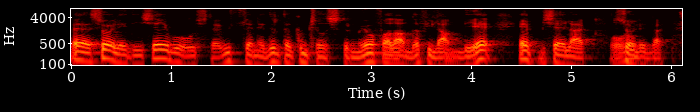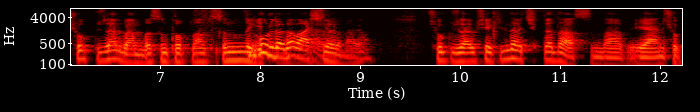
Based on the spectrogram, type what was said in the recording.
e, söylediği şey bu işte 3 senedir takım çalıştırmıyor falan da filan diye hep bir şeyler Doğru. söylediler. Çok güzel. Ben basın toplantısının da Burada da başlayalım, evet. Çok güzel bir şekilde açıkladı aslında abi. Yani çok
